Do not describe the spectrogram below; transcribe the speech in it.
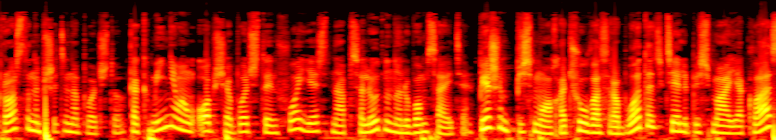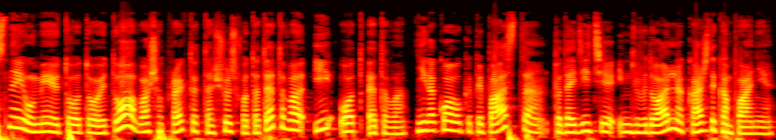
просто напишите на почту. Как минимум, общая почта инфо есть на абсолютно на любом сайте. Пишем письмо «Хочу у вас работать», в теле письма «Я классный, умею то, то и то, а в ваших проектах тащусь вот от этого и от этого». Никакого копипаста, подойдите индивидуально каждой компании.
